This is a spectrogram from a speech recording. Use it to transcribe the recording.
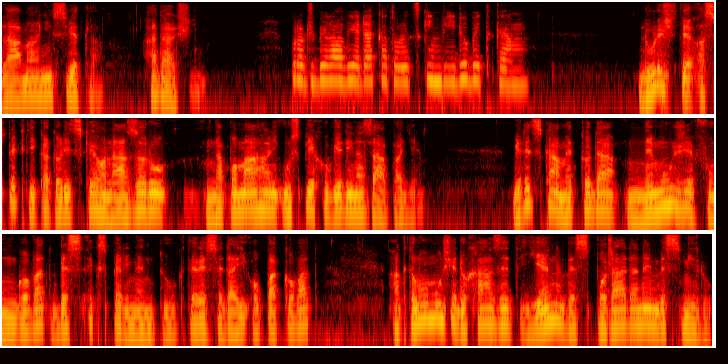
lámání světla a další. Proč byla věda katolickým výdobytkem? Důležité aspekty katolického názoru napomáhaly úspěchu vědy na západě. Vědecká metoda nemůže fungovat bez experimentů, které se dají opakovat a k tomu může docházet jen ve spořádaném vesmíru.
